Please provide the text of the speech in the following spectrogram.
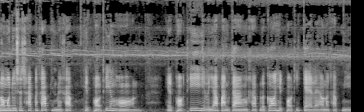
ลองมาดูชัดๆนะครับ เห็นไหมครับ เห็ดเพาะที่ยังอ่อน เห็ดเพาะที่ระยะปานกลางนะครับ แล้วก็เห็ดเพาะที่แก่แล้วนะครับนี่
